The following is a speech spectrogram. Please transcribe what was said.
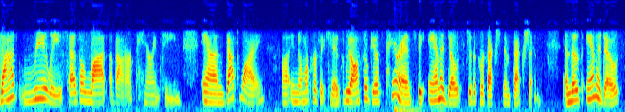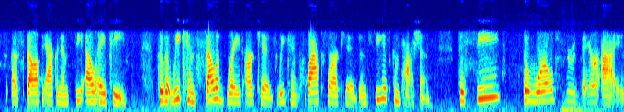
That really says a lot about our parenting. And that's why uh, in No More Perfect Kids, we also give parents the antidotes to the perfection infection. And those antidotes uh, spell out the acronym CLAP so that we can celebrate our kids. We can clap for our kids and see is compassion, to see the world through their eyes,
